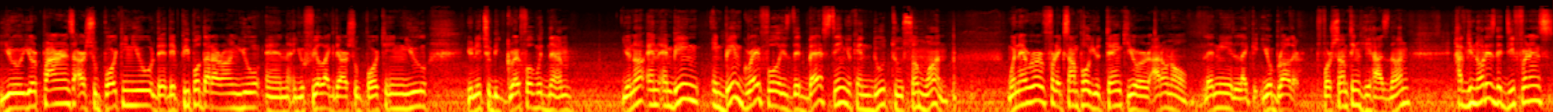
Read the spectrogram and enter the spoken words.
You, your parents are supporting you, the, the people that are around you, and you feel like they are supporting you you need to be grateful with them. You know and and being in being grateful is the best thing you can do to someone. Whenever for example you thank your i don't know let me like your brother for something he has done have you noticed the difference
